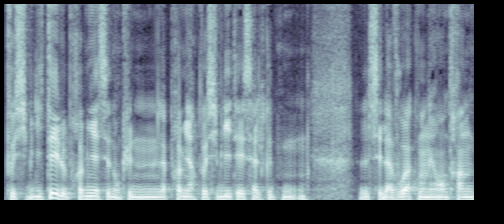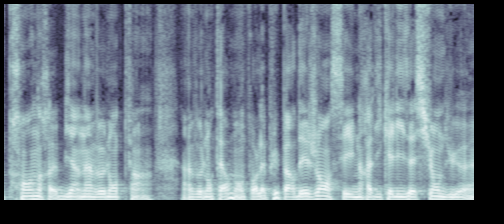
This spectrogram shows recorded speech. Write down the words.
possibilités. Le premier, c'est donc la première possibilité, c'est la voie qu'on est en train de prendre bien involontairement pour la plupart des gens. C'est une radicalisation du, euh,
